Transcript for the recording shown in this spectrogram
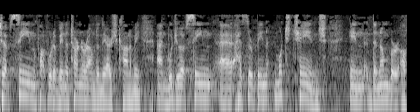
to have seen what would have been a turnaround in the Irish economy? And would you have seen, uh, has there been much change in the number of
